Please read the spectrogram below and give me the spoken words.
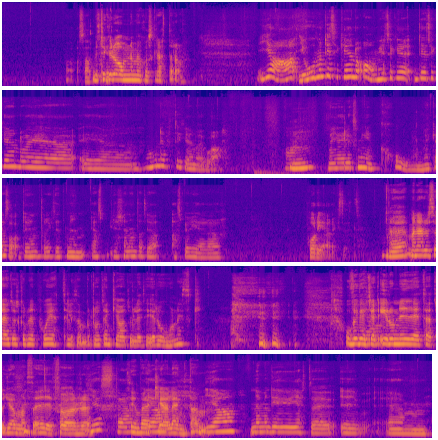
Så att Men tycker du om när människor skrattar då? Ja, jo men det tycker jag ändå om. Jag tycker, det tycker jag ändå är, är... Jo men det tycker jag ändå är bra. Mm. Men jag är liksom ingen komiker så. Det är inte riktigt min... Jag, jag känner inte att jag aspirerar på det riktigt. Nej, men när du säger att du ska bli poet till exempel, då tänker jag att du är lite ironisk. Och vi vet ju att ironi är ett sätt att gömma sig för sin verkliga ja. längtan. Ja, nej men det är ju jätte... i- ehm,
